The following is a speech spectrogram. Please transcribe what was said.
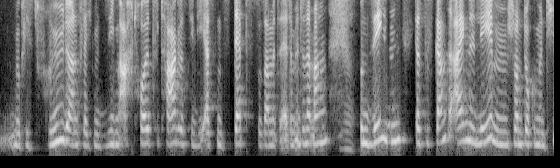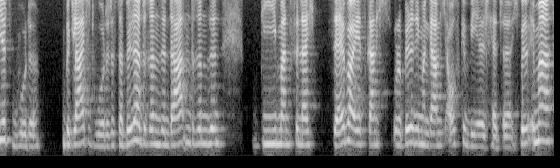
möglichst früh, dann vielleicht mit sieben, acht heutzutage, dass die die ersten Steps zusammen mit den Eltern im Internet machen ja. und sehen, dass das ganze eigene Leben schon dokumentiert wurde, begleitet wurde, dass da Bilder drin sind, Daten drin sind, die man vielleicht selber jetzt gar nicht oder Bilder, die man gar nicht ausgewählt hätte. Ich will immer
